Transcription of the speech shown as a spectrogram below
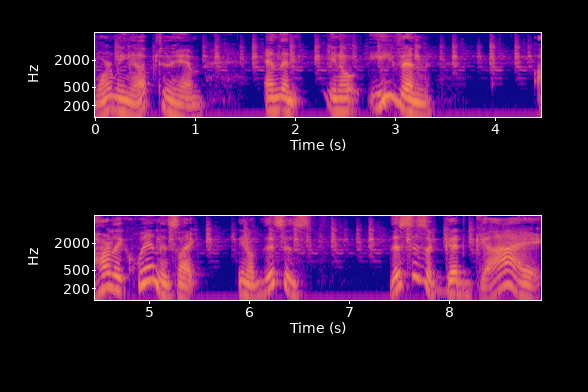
warming up to him. And then, you know, even Harley Quinn is like, you know, this is this is a good guy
